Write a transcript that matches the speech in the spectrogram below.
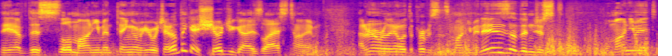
They have this little monument thing over here, which I don't think I showed you guys last time. I don't really know what the purpose of this monument is, other than just a monument.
